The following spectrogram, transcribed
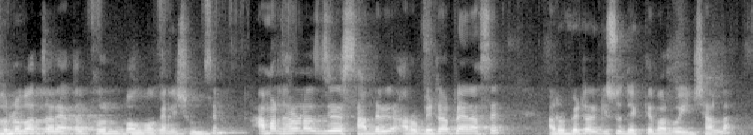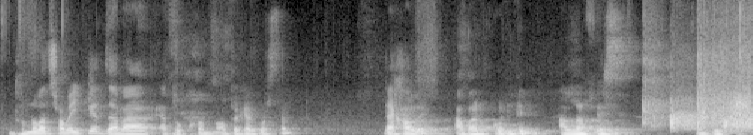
ধন্যবাদ যারা এতক্ষণ বকবকানি শুনছেন। আমার ধারণা যে সাদের আরও বেটার প্ল্যান আছে আরও বেটার কিছু দেখতে পারব ইনশাল্লাহ ধন্যবাদ সবাইকে যারা এতক্ষণ অপেক্ষা করছেন। দেখা হবে আবার কোনদিন। আল্লাহ হাফেজ। Thank you.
